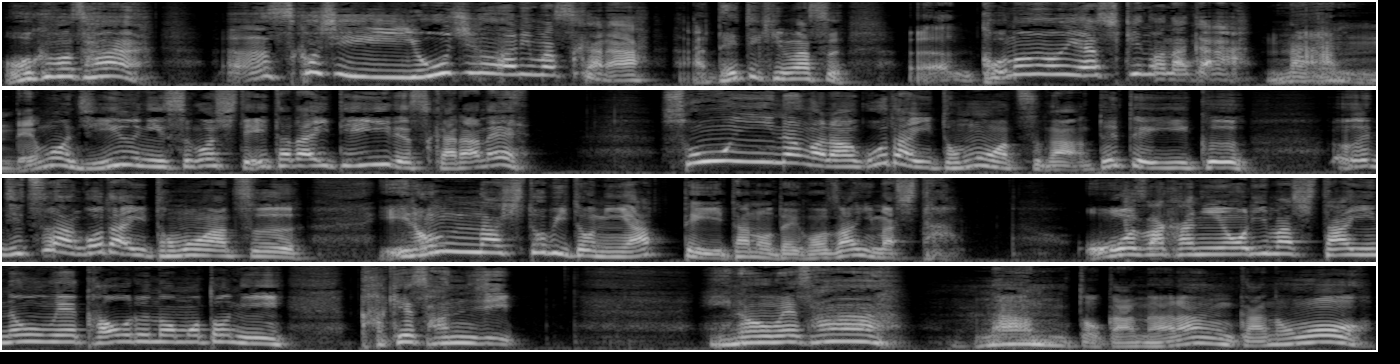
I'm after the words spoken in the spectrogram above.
大久保さん、少し用事がありますから、出てきます。この屋敷の中、何でも自由に過ごしていただいていいですからね。そう言いながら五代友厚が出て行く。実は五代友厚、いろんな人々に会っていたのでございました。大阪におりました井上薫のもとに、掛け三時。井上さん、なんとかならんかの。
